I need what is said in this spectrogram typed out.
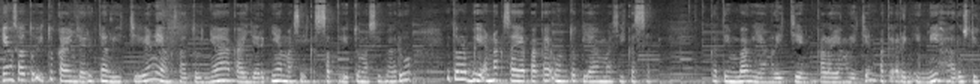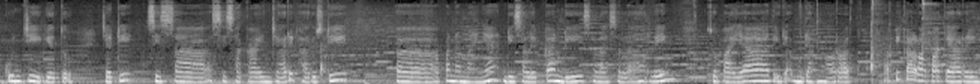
Yang satu itu kain jariknya licin yang satunya kain jariknya masih keset gitu masih baru itu lebih enak saya pakai untuk yang masih keset ketimbang yang licin. Kalau yang licin pakai ring ini harus dikunci gitu. Jadi sisa sisa kain jarik harus di uh, apa namanya diselipkan di sela-sela ring supaya tidak mudah melorot tapi kalau pakai ring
